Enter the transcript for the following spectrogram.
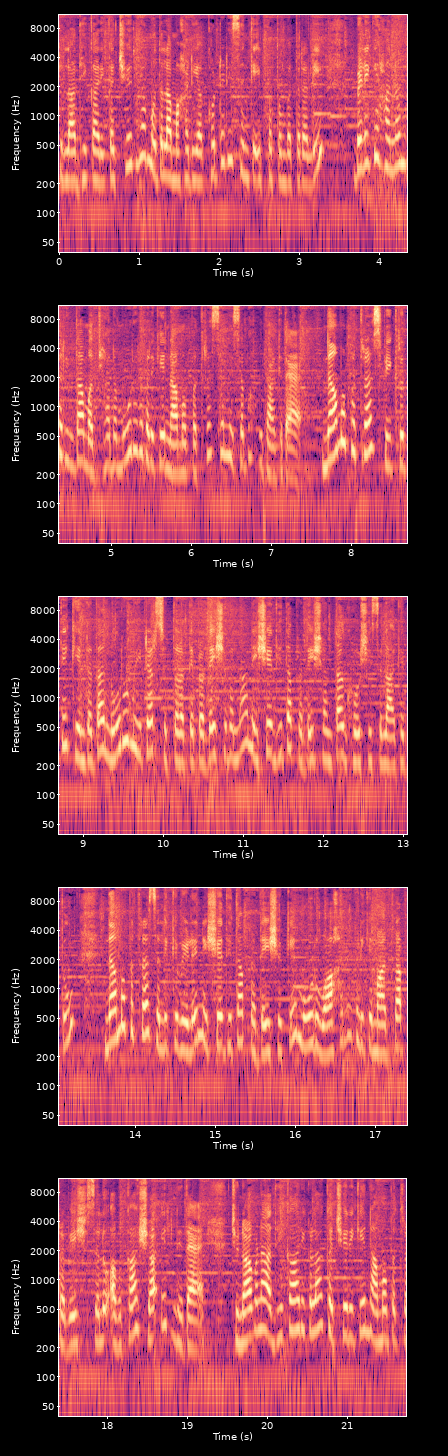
ಜಿಲ್ಲಾಧಿಕಾರಿ ಕಚೇರಿಯ ಮೊದಲ ಮಹಡಿಯ ಕೊಠಡಿ ಸಂಖ್ಯೆ ಇಪ್ಪತ್ತೊಂಬತ್ತರಲ್ಲಿ ಬೆಳಗ್ಗೆ ಹನ್ನೊಂದರಿಂದ ಮಧ್ಯಾಹ್ನ ಮೂರರವರೆಗೆ ನಾಮಪತ್ರ ಸಲ್ಲಿಸಬಹುದಾಗಿದೆ. ನಾಮಪತ್ರ ಸ್ವೀಕೃತಿ ಕೇಂದ್ರದ ನೂರು ಮೀಟರ್ ಸುತ್ತಳತೆ ಪ್ರದೇಶವನ್ನು ನಿಷೇಧಿತ ಪ್ರದೇಶ ಅಂತ ಘೋಷಿಸಲಾಗಿದ್ದು, ನಾಮಪತ್ರ ಸಲ್ಲಿಕೆ ವೇಳೆ ನಿಷೇಧಿತ ಪ್ರದೇಶಕ್ಕೆ ಮೂರು ವಾಹನಗಳಿಗೆ ಮಾತ್ರ ಪ್ರವೇಶಿಸಲು ಅವಕಾಶ ಇರಲಿದೆ. ಚುನಾವಣಾ ಅಧಿಕಾರಿಗಳ ಕಚೇರಿಗೆ ನಾಮಪತ್ರ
